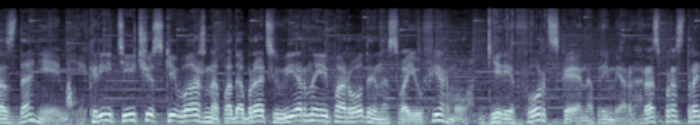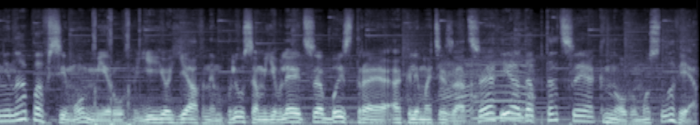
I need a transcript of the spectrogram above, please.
созданиями, критически важно подобрать верные породы на свою ферму. Герефордская, например, распространена по всему миру. Ее явным плюсом является быстрая акклиматизация и адаптация к новым условиям.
